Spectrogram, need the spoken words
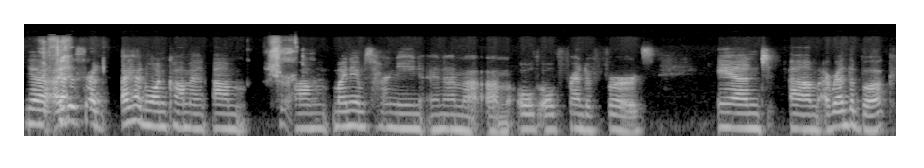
Yeah, I just had, I had one comment. Um, sure. um, my name's Harneen and I'm a, um, old, old friend of Ferd's. And, um, I read the book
